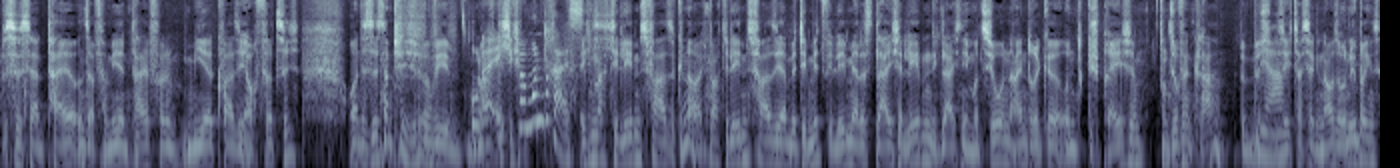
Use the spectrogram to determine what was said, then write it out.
ist es ja Teil unserer Familie, ein Teil von mir quasi auch 40. Und es ist natürlich irgendwie. Oder macht- ich 35. Ich mache die Lebensphase, genau, ich mache die Lebensphase ja mit dir mit. Wir leben ja das gleiche Leben, die gleichen Emotionen, Eindrücke und Gespräche. Insofern, klar, Ja. sehe ich das ja genauso. Und übrigens,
